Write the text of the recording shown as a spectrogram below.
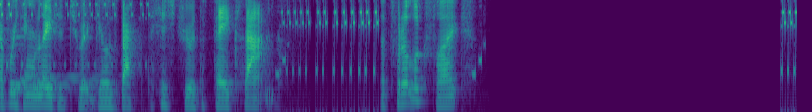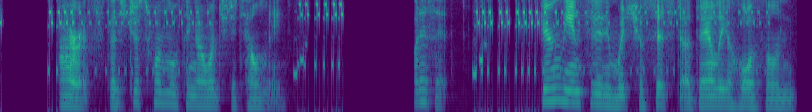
everything related to it goes back to the history of the Fey clan. That's what it looks like. Iris, there's just one more thing I want you to tell me. What is it? During the incident in which your sister, Dahlia Hawthorne,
